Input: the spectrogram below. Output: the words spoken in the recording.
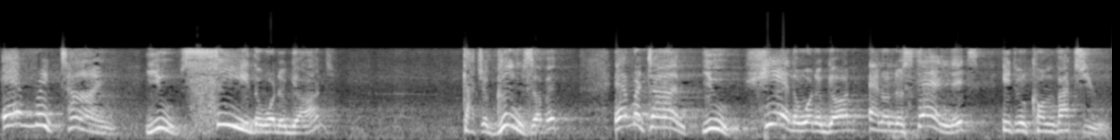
every time you see the Word of God, catch a glimpse of it, every time you hear the Word of God and understand it, it will convert you.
